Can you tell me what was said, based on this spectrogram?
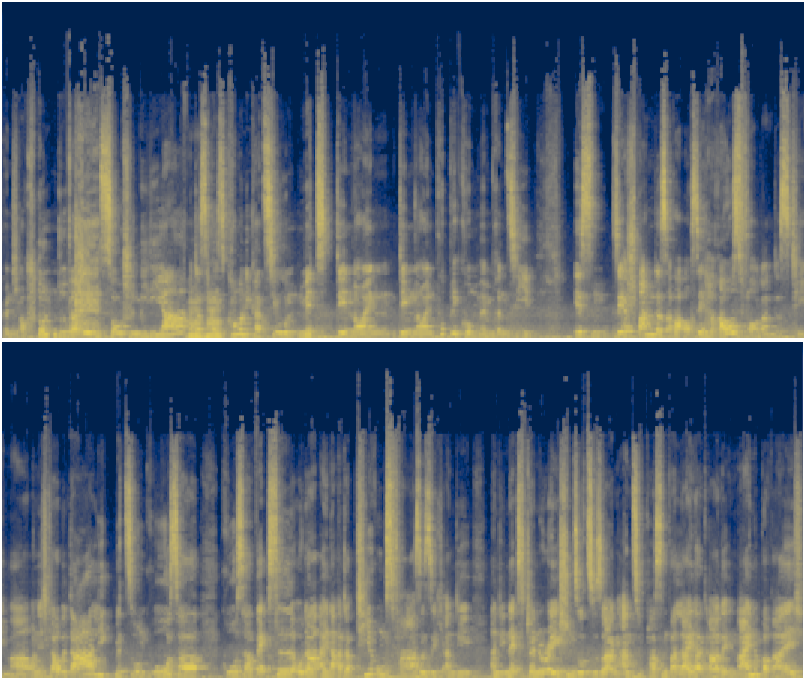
könnte ich auch Stunden drüber reden, Social Media, mhm. das heißt Kommunikation mit den neuen, dem neuen Publikum im Prinzip ist ein sehr spannendes, aber auch sehr herausforderndes Thema. Und ich glaube, da liegt mit so ein großer, großer Wechsel oder eine Adaptierungsphase, sich an die, an die Next Generation sozusagen anzupassen, weil leider gerade in meinem Bereich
